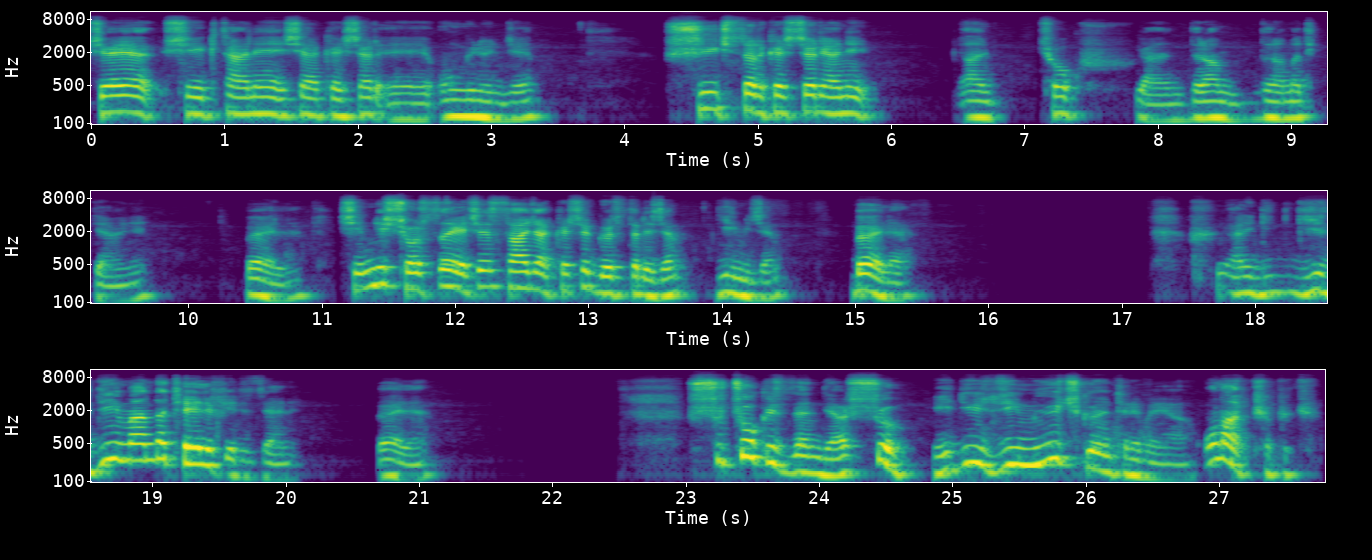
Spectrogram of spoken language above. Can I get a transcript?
Şöyle şu iki tane şey arkadaşlar e, 10 gün önce. Şu ikisi arkadaşlar yani yani çok yani dram dramatik yani. Böyle. Şimdi shorts'a geçeceğiz. Sadece arkadaşlar göstereceğim. Girmeyeceğim. Böyle. yani gi- girdiğim anda telif yeriz yani. Böyle. Şu çok izlendi ya. Şu. 723 görüntüleme ya. Ona köpük.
